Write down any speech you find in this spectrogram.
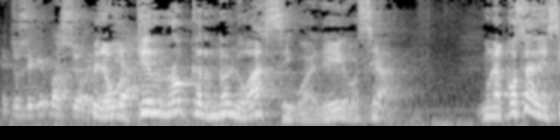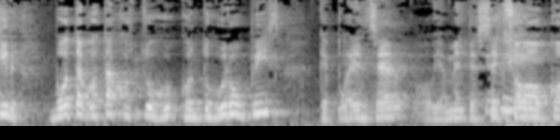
Entonces, ¿qué pasó? El Pero día- cualquier rocker no lo hace igual, ¿eh? O sea, una cosa es decir, vos te acostás con, tus con tus groupies, que pueden ser, obviamente, Sí, sexo, sí.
